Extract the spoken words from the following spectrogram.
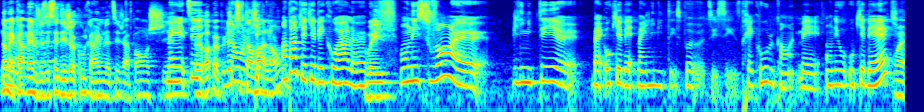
Non, mais quand même, je veux dire, c'est déjà cool quand même, là, tu sais, Japon, Chine, Mais, Europe un peu. Là, tu t'en on- vas à Londres. En tant que Québécois, là, Oui. on est souvent euh, limité euh, ben, au Québec. Ben, limité, c'est pas. C'est très cool quand même. Mais on est au, au Québec. Ouais.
